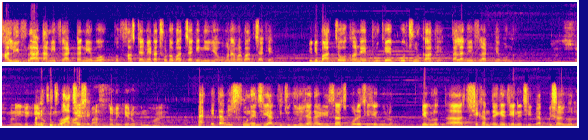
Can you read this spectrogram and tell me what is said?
খালি ফ্ল্যাট আমি ফ্ল্যাটটা নেব তো ফার্স্ট টাইম একটা ছোট বাচ্চাকে নিয়ে যাব মানে আমার বাচ্চাকে। যদি বাচ্চা ওখানে ঢুকে প্রচুর কাঁদে তাহলে আমি ফ্ল্যাট নেব না। আচ্ছা মানে এটা কি মানে কিছু আছে। বাস্তবে কি এরকম হয়? হ্যাঁ এটা আমি শুনেছি আর কিছু কিছু জায়গায় রিসার্চ করেছি যেগুলো যেগুলো সেখান থেকে জেনেছি বিষয়গুলো।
